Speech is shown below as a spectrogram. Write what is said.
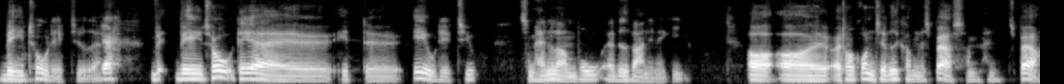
VE2-direktivet er. Ja. V- VE2, det er øh, et øh, EU-direktiv, som handler om brug af vedvarende energi. Og, og, og jeg tror, grunden til, at vedkommende spørger, som han spørger,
